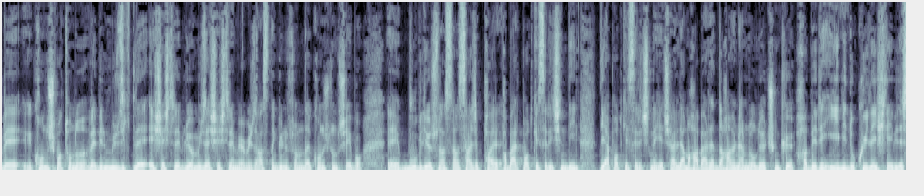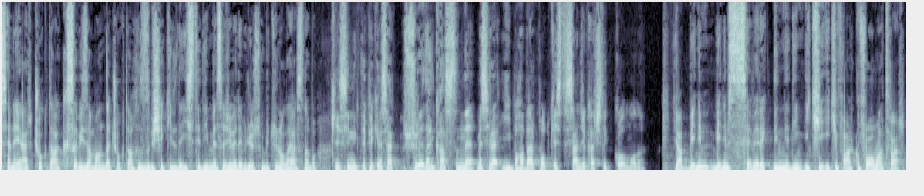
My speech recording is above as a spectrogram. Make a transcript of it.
ve konuşma tonu ve bir müzikle eşleştirebiliyor muyuz, eşleştiremiyor muyuz? Aslında günün sonunda konuştuğumuz şey bu. E, bu biliyorsun aslında sadece haber podcastleri için değil, diğer podcastler için de geçerli ama haber de daha önemli oluyor. Çünkü haberi iyi bir dokuyla işleyebilirsen eğer çok daha kısa bir zamanda çok daha hızlı bir şekilde istediğin mesajı verebiliyorsun. Bütün olay aslında bu. Kesinlikle. Peki mesela süreden kastın ne? Mesela iyi bir haber podcast'i sence kaç dakika olmalı? Ya benim benim severek dinlediğim iki iki farklı format var.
